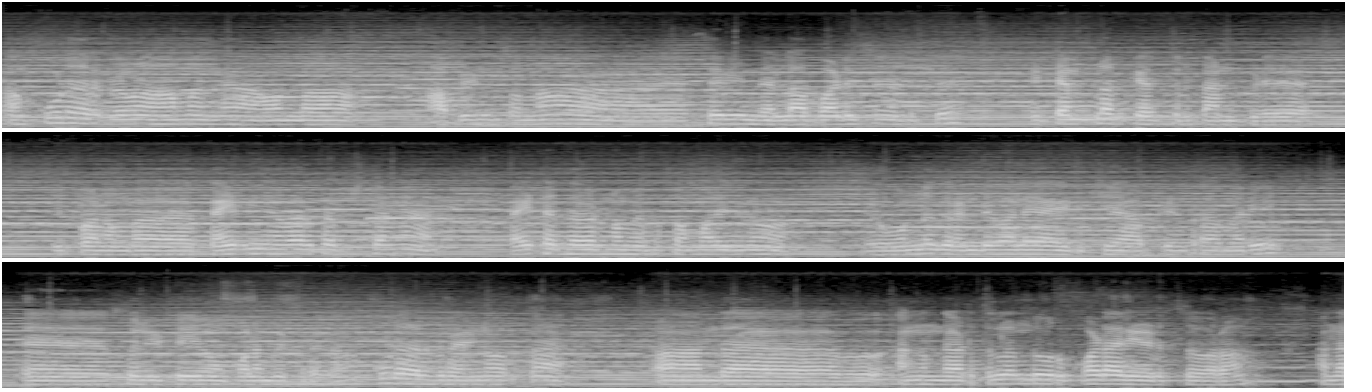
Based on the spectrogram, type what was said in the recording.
அவன் கூட இருக்கிறவன் ஆமாங்க அவன் தான் அப்படின்னு சொன்னால் சரி இந்த எல்லா பாடிஸும் எடுத்து நீ டெம்ப்ளர் கேஸ்டருக்கு அனுப்பிடு. இப்போ நம்ம கைட்டிங் வேறு தப்பிச்சிட்டாங்க ரைட்டர்ஸ் தவிர நம்ம இப்போ சமாளிக்கணும். ஒன்றுக்கு ரெண்டு வேலையாயிடுச்சு அப்படின்ற மாதிரி சொல்லிட்டு இவன் புலம்பிட்டு இருக்கான். கூட இருக்கிற இன்னொருத்தன் அந்த அங்கே அந்த இடத்துலேருந்து ஒரு கோடாரி எடுத்து வரான். அந்த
